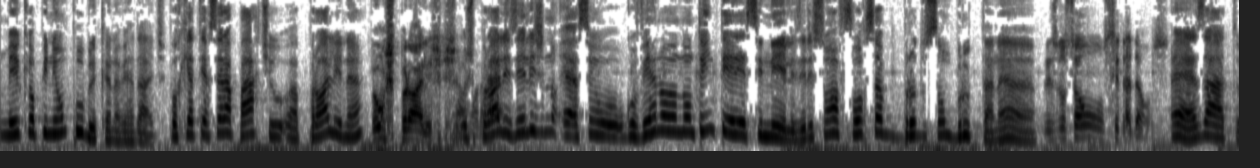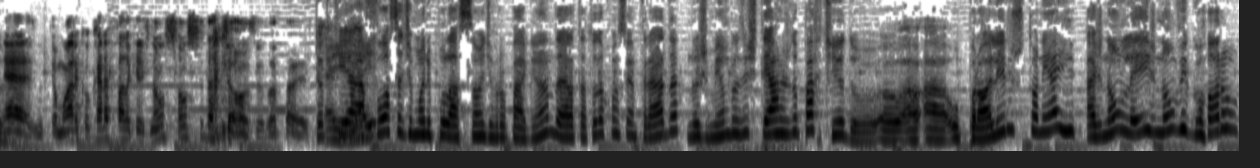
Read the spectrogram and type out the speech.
meio que a opinião pública, na verdade. Porque a terceira parte, o- a prole, né? Os proles que chamam, Os né? proles, eles, não- é, assim, o governo não tem interesse neles. Eles são a força produção bruta, né? Eles não são cidadãos. É, exato. É, tem uma hora que o cara fala que eles não são cidadãos, exatamente. Tanto É, que a aí- força de manipulação e de propaganda, ela tá toda concentrada nos membros externos do partido. O, a- a- o prole, eles estão nem aí. As não leis não vigoram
